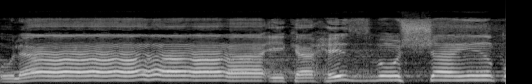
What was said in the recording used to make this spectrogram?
أولئك حزب الشيطان.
